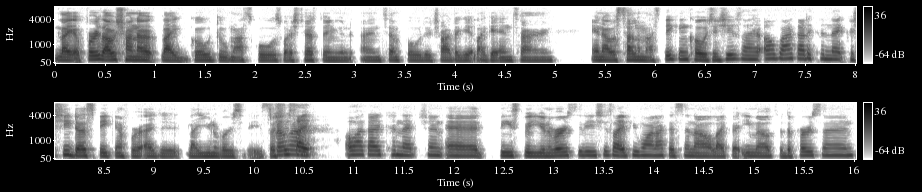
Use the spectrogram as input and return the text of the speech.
like at first I was trying to like go through my schools, West Chester and, and Temple to try to get like an intern. And I was telling my speaking coach, and she was like, "Oh, but I got to connect because she does speaking for edu- like universities. So she's like, "Oh, I got a connection at these three universities." She's like, "If you want, I could send out like an email to the person."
